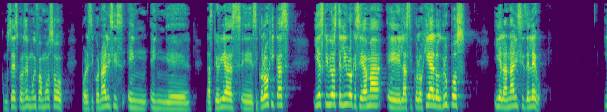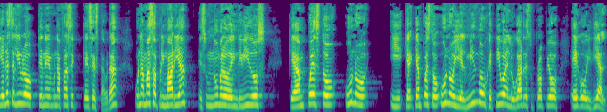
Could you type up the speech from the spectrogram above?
como ustedes conocen, muy famoso por el psicoanálisis en, en eh, las teorías eh, psicológicas, y escribió este libro que se llama La psicología de los grupos y el análisis del ego. Y en este libro tiene una frase que es esta, ¿verdad? Una masa primaria es un número de individuos que han puesto uno y que, han puesto uno y el mismo objetivo en lugar de su propio ego ideal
